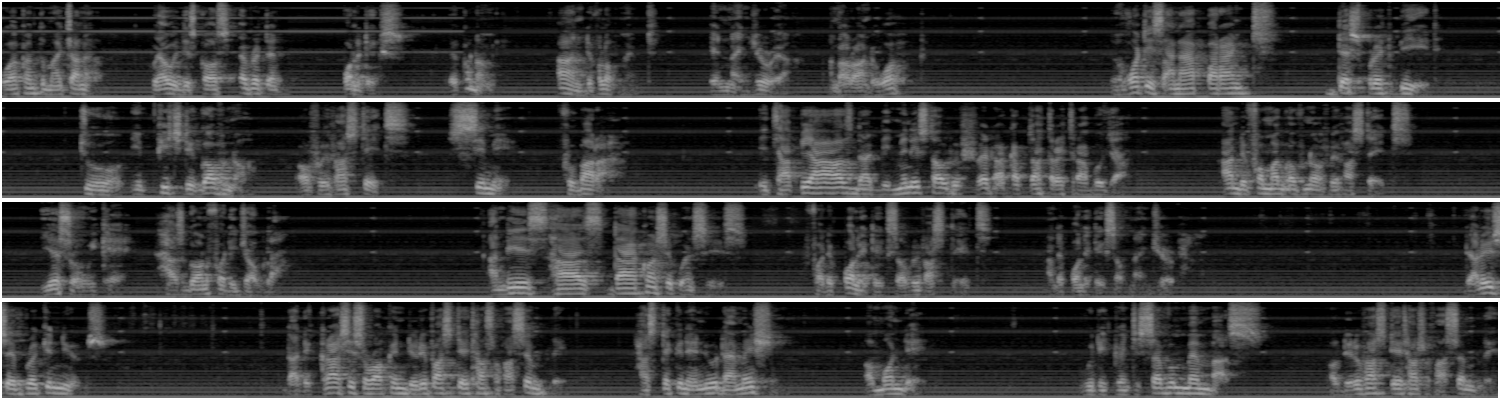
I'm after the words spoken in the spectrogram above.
Welcome to my channel where we discuss everything politics, economy, and development in Nigeria and around the world. What is an apparent desperate bid to impeach the governor of River State, Simi Fubara, it appears that the Minister of the Federal Capital Territory, Abuja, and the former governor of River State, Nyesom Wike, has gone for the jugular. And this has dire consequences for the politics of River State and the politics of Nigeria. There is a breaking news that the crisis rocking the River State House of Assembly has taken a new dimension on Monday with the 27 members of the River State House of Assembly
